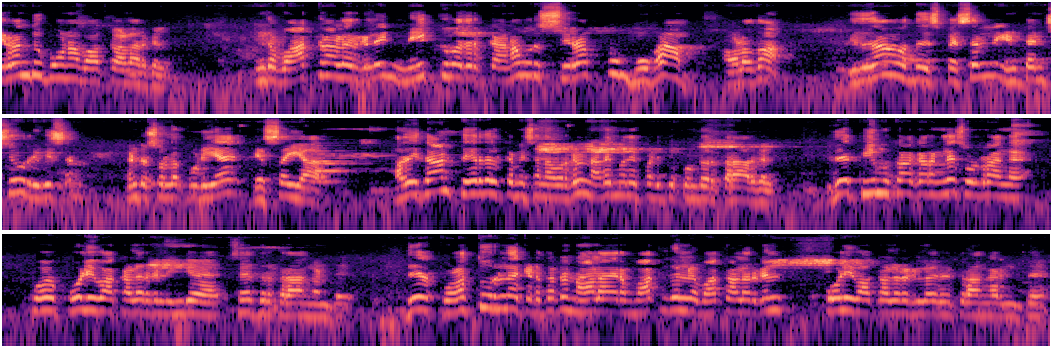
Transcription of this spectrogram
இறந்து போன வாக்காளர்கள் இந்த வாக்காளர்களை நீக்குவதற்கான ஒரு சிறப்பு முகாம் அவ்வளோதான் இதுதான் வந்து ஸ்பெஷல் இன்டென்சிவ் ரிவிஷன் என்று சொல்லக்கூடிய எஸ்ஐஆர். அதை தான் தேர்தல் கமிஷன் அவர்கள் நடைமுறைப்படுத்தி கொண்டிருக்கிறார்கள். இதே திமுக காரங்களே சொல்கிறாங்க போலி வாக்காளர்கள் இங்கே சேர்த்துருக்குறாங்கன்ட்டு இதே குளத்தூரில் கிட்டத்தட்ட நாலாயிரம் வாக்குகள் வாக்காளர்கள் போலி வாக்காளர்கள் இருக்கிறாங்கன்ட்டு.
